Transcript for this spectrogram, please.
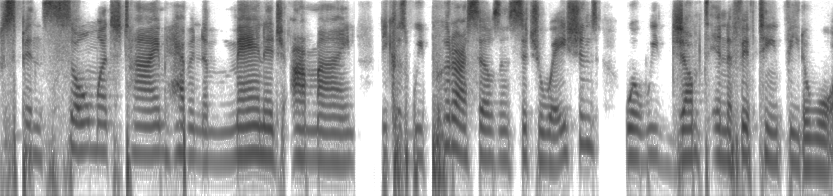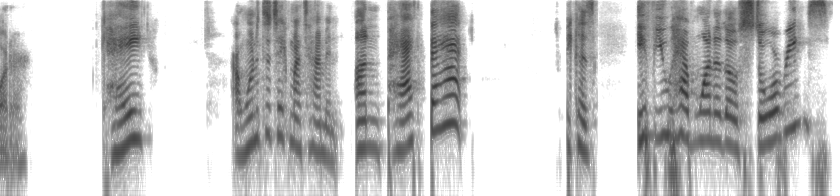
spend so much time having to manage our mind because we put ourselves in situations where we jumped into 15 feet of water. Okay. I wanted to take my time and unpack that because if you have one of those stories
